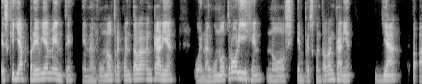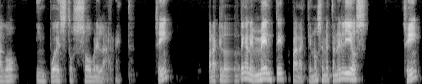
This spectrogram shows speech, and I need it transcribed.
es que ya previamente en alguna otra cuenta bancaria o en algún otro origen, no siempre es cuenta bancaria, ya pagó impuestos sobre la renta. ¿Sí? Para que lo tengan en mente, para que no se metan en líos. ¿Sí?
